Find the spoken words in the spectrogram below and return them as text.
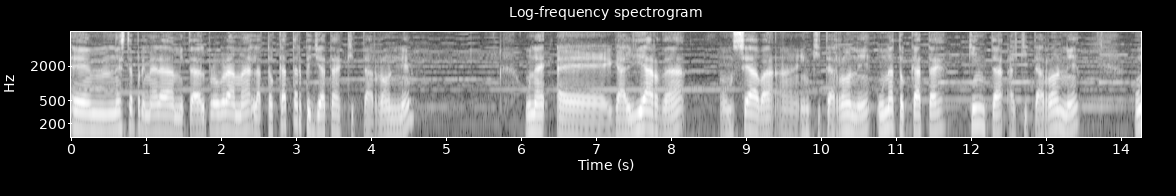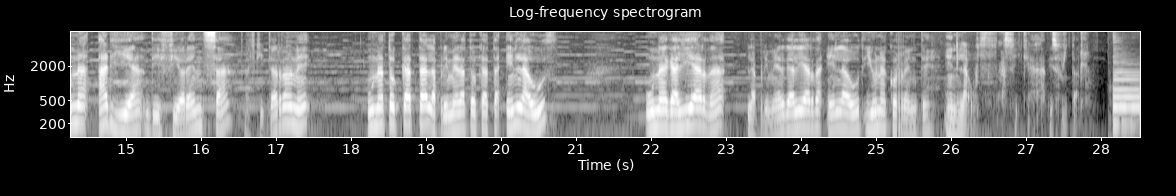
en esta primera mitad del programa la Toccata Arpeggiata Chitarrone, una eh, Galliarda onceava eh, en Chitarrone, una Toccata quinta al Chitarrone, una aria di Fiorenza al chitarrone, una tocata, la primera tocata en laúd, una galiarda, la primera galiarda en laúd y una corrente en laúd. Así que a disfrutarlo.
